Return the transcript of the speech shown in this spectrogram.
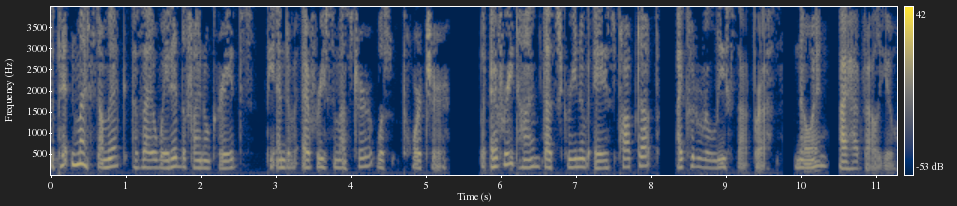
The pit in my stomach as I awaited the final grades, the end of every semester was torture. But every time that screen of A's popped up, I could release that breath, knowing I had value.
